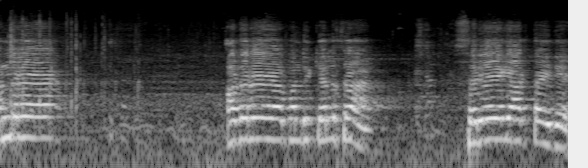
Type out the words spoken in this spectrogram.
ಅಂದ್ರೆ ಅದರ ಒಂದು ಕೆಲಸ ಸರಿಯಾಗಿ ಆಗ್ತಾ ಇದೆ.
